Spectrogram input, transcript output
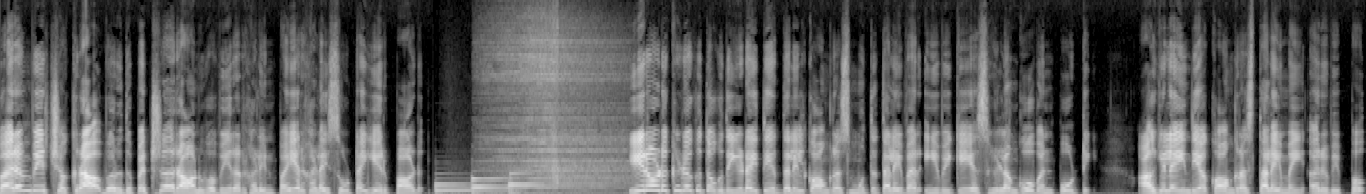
பரம்வீர் சக்ரா விருது பெற்ற ராணுவ வீரர்களின் பெயர்களை சூட்ட ஏற்பாடு. ஈரோடு கிழக்கு தொகுதி இடைத்தேர்தலில் காங்கிரஸ் மூத்த தலைவர் இவி கே எஸ் இளங்கோவன் போட்டி. அகில இந்திய காங்கிரஸ் தலைமை அறிவிப்பு.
